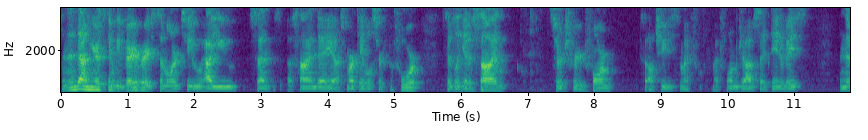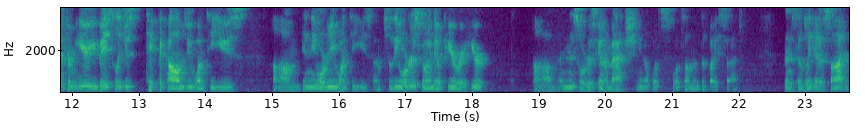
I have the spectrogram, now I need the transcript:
And then down here, it's going to be very, very similar to how you sent, assigned a, uh, smart table search before. Simply hit assign, search for your form. So I'll choose my, my form job site database. And then from here, you basically just tick the columns you want to use um, in the order you want to use them. So the order is going to appear right here. Um, and this order is going to match you know, what's, what's on the device side. And then simply hit assign.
